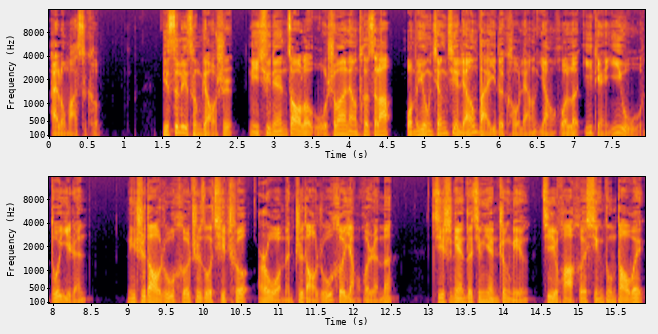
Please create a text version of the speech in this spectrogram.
埃隆·马斯克。比斯利曾表示：“你去年造了五十万辆特斯拉，我们用将近两百亿的口粮养活了一点一五多亿人。你知道如何制作汽车，而我们知道如何养活人们。几十年的经验证明，计划和行动到位。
